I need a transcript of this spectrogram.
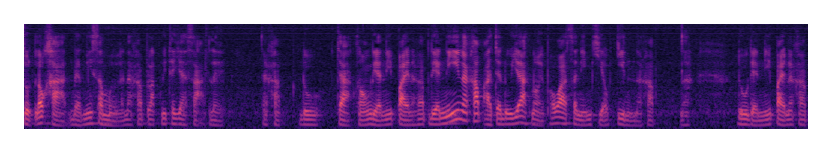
สุดแล้วขาดแบบนี้เสมอนะครับหลักวิทยาศาสตร์เลยนะครับ ดูจากสองเหรียญนี้ไปนะครับเหรียญนี้นะครับอาจจะดูยากหน่อยเพราะว่าสนิมเขียวกินนะครับนะดูเหรียญนี้ไปนะครับ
